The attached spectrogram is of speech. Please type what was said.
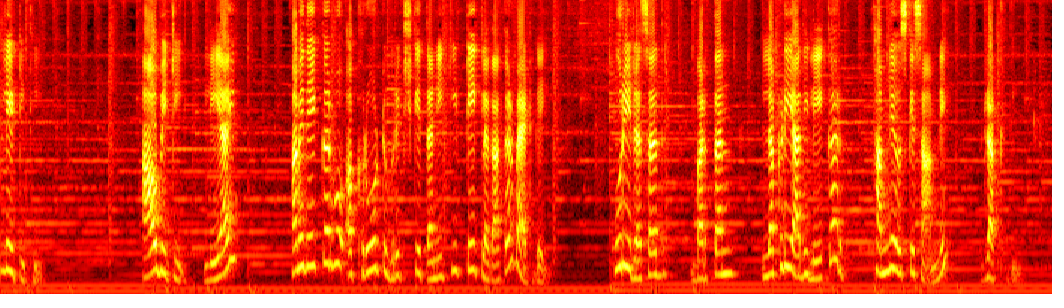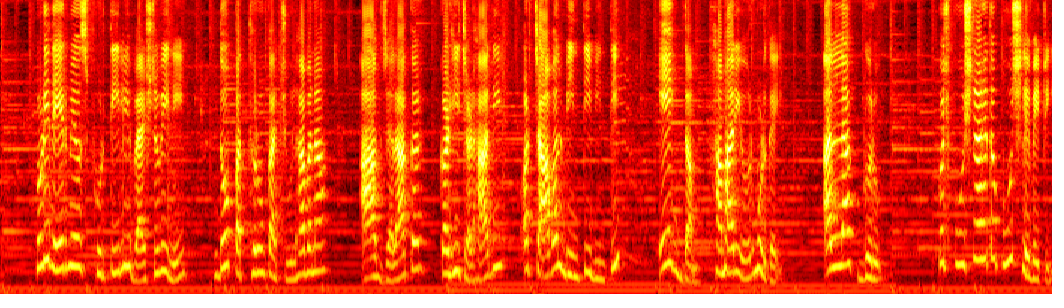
लेटी थी। आओ बेटी, ले आई। हमें देखकर वो अखरोट वृक्ष के तने की टेक लगाकर बैठ गई। पूरी रसद, बर्तन, लकड़ी आदि लेकर हमने उसके सामने रख दी। थोड़ी देर में उस फुर्तीली वैष्णवी ने दो पत्थरों का चूल्हा बना, आग जलाकर कढ़ी चढ़ा दी और चावल बीनती बीनती एकदम हमारी ओर मुड़ गई। अल्लाह गुरु, कुछ पूछना है तो पूछ ले बेटी।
